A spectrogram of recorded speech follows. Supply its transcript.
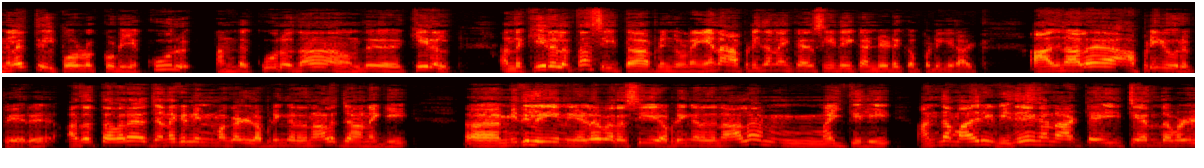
நிலத்தில் போடக்கூடிய கூறு. அந்த கூறு தான் வந்து கீரல் அந்த கீரலை தான் சீதா அப்படின்னு சொல்றேன். ஏன்னா அப்படித்தானே க- சீதை கண்டெடுக்கப்படுகிறாள். அதனால அப்படி ஒரு பேரு. அதை தவிர ஜனகனின் மகள் அப்படிங்கறதுனால ஜானகி மிதிலையின் இளவரசி அப்படிங்கறதுனால மைத்திலி மைதிலி அந்த மாதிரி விதேக நாட்டை சேர்ந்தவள்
